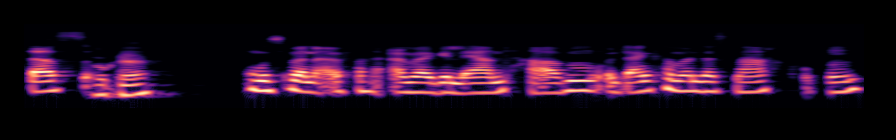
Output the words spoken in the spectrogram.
Das okay. muss man einfach einmal gelernt haben und dann kann man das nachgucken.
